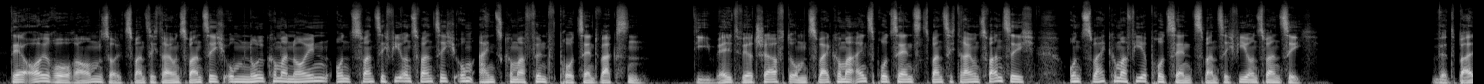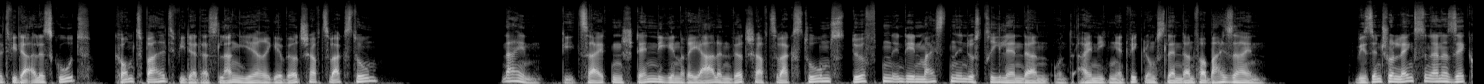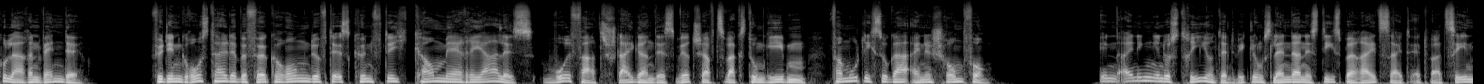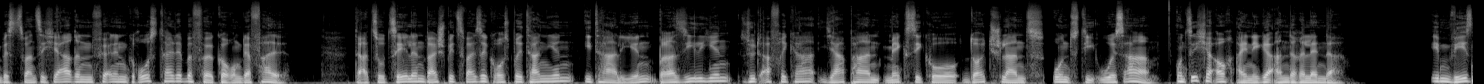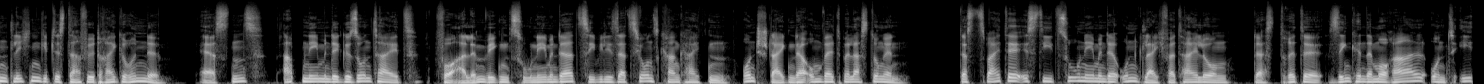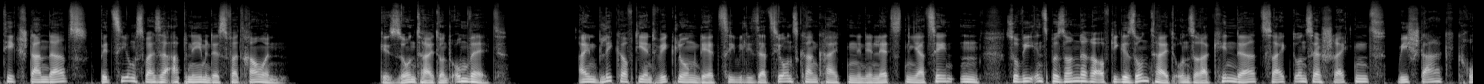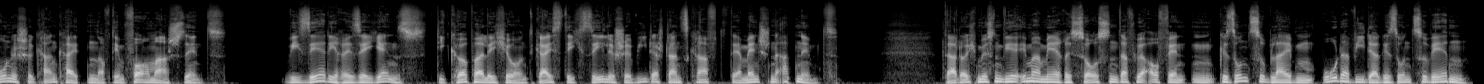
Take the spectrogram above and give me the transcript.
Der Euroraum soll 2023 um 0,9 und 2024 um 1,5 Prozent wachsen. Die Weltwirtschaft um 2,1 Prozent 2023 und 2,4 Prozent 2024. Wird bald wieder alles gut? Kommt bald wieder das langjährige Wirtschaftswachstum? Nein, die Zeiten ständigen realen Wirtschaftswachstums dürften in den meisten Industrieländern und einigen Entwicklungsländern vorbei sein. Wir sind schon längst in einer säkularen Wende. Für den Großteil der Bevölkerung dürfte es künftig kaum mehr reales, wohlfahrtssteigerndes Wirtschaftswachstum geben, vermutlich sogar eine Schrumpfung. In einigen Industrie- und Entwicklungsländern ist dies bereits seit etwa 10 bis 20 Jahren für einen Großteil der Bevölkerung der Fall. Dazu zählen beispielsweise Großbritannien, Italien, Brasilien, Südafrika, Japan, Mexiko, Deutschland und die USA und sicher auch einige andere Länder. Im Wesentlichen gibt es dafür drei Gründe. Erstens abnehmende Gesundheit, vor allem wegen zunehmender Zivilisationskrankheiten und steigender Umweltbelastungen. Das zweite ist die zunehmende Ungleichverteilung, das dritte sinkende Moral- und Ethikstandards bzw. abnehmendes Vertrauen. Gesundheit und Umwelt. Ein Blick auf die Entwicklung der Zivilisationskrankheiten in den letzten Jahrzehnten sowie insbesondere auf die Gesundheit unserer Kinder zeigt uns erschreckend, wie stark chronische Krankheiten auf dem Vormarsch sind. Wie sehr die Resilienz, die körperliche und geistig-seelische Widerstandskraft der Menschen abnimmt. Dadurch müssen wir immer mehr Ressourcen dafür aufwenden, gesund zu bleiben oder wieder gesund zu werden.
